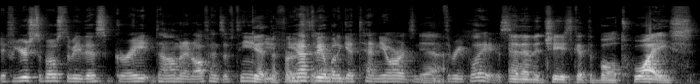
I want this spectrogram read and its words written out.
if you're supposed to be this great dominant offensive team, you, you have to be able to get ten yards in, in three plays. and then the Chiefs get the ball twice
